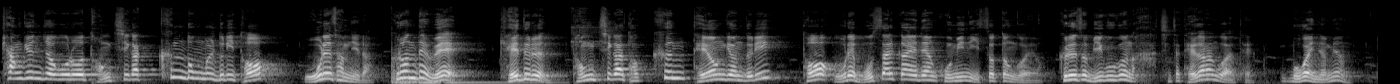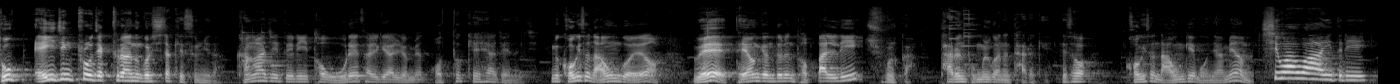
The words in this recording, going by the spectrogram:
평균적으로 덩치가 큰 동물들이 더 오래 삽니다. 그런데 왜 개들은 덩치가 더 큰 대형견들이 더 오래 못 살까에 대한 고민이 있었던 거예요. 그래서 미국은 아, 진짜 대단한 것 같아. 뭐가 있냐면 Dog Aging Project라는 걸 시작했습니다. 강아지들이 더 오래 살게 하려면 어떻게 해야 되는지. 거기서 나온 거예요. 왜 대형견들은 더 빨리 죽을까? 다른 동물과는 다르게. 그래서 거기서 나온 게 뭐냐면 치와와 아이들이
